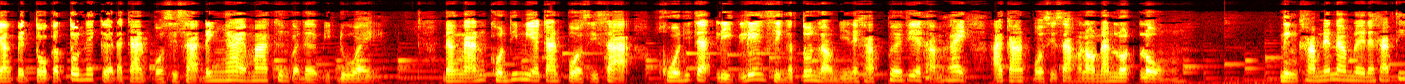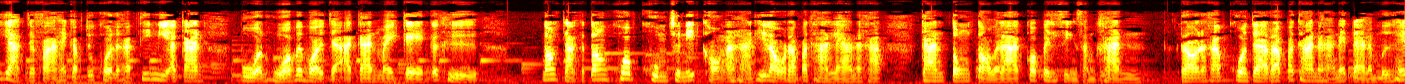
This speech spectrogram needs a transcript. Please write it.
ยังเป็นตัวกระตุ้นให้เกิดอาการปวดศีรษะได้ง่ายมากขึ้นกว่าเดิมอีกด้วย ดังนั้นคนที่มีอาการปวดศีรษะควรที่จะหลีกเลี่ยงสิ่งกระตุ้นเหล่านี้นะครับ เพื่อที่จะทำให้อาการปวดศีรษะของเรานั้นลดลง หนึ่งคำแนะนำเลยนะครับ ที่อยากจะฝากให้กับทุกคนนะครับ ที่มีอาการปวดหัวบ่อยๆจากอาการไมเกรนก็คือ นอกจากจะต้องควบคุมชนิดของอาหารที่เรารับประทานแล้วนะครับ การตรงต่อเวลาก็เป็นสิ่งสำคัญ เรานะครับควรจะรับประทานอาหารในแต่ละมื้อให้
